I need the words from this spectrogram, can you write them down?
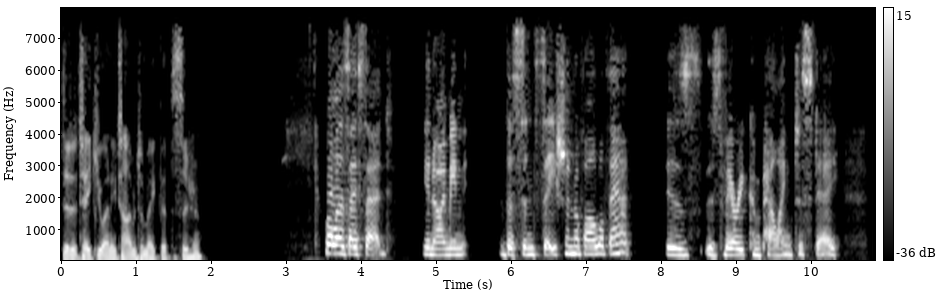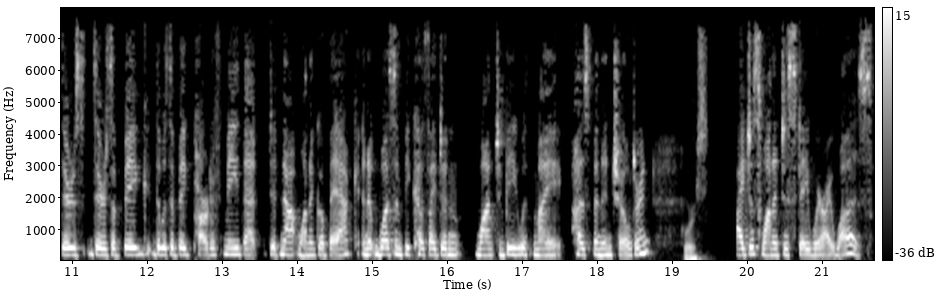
did it take you any time to make that decision? Well, as I said, you know, I mean, the sensation of all of that is, is very compelling to stay. There's, there's a big, there was a big part of me that did not want to go back. And it wasn't because I didn't want to be with my husband and children. Of course. I just wanted to stay where I was.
